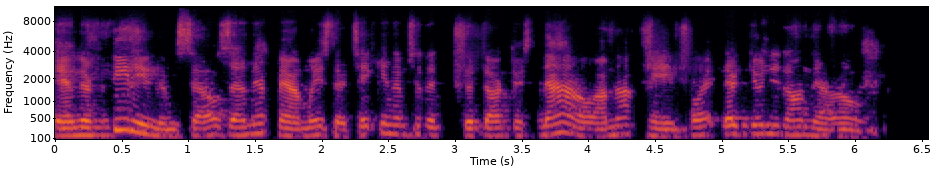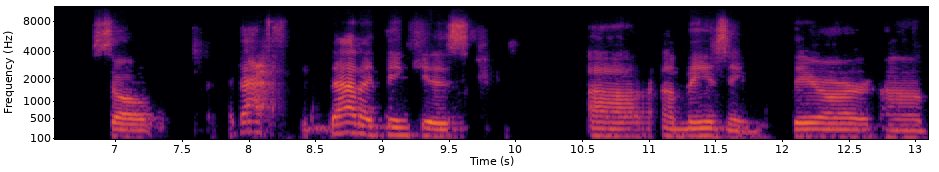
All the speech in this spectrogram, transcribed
And they're feeding themselves and their families. They're taking them to the, the doctors. Now I'm not paying for it. They're doing it on their own. So that that I think is uh, amazing. They are um,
